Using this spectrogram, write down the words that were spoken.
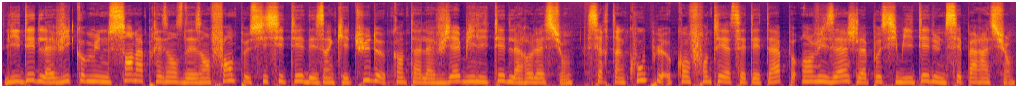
L'idée de la vie commune sans la présence des enfants peut susciter des inquiétudes quant à la viabilité de la relation. Certains couples, confrontés à cette étape, envisagent la possibilité d'une séparation.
